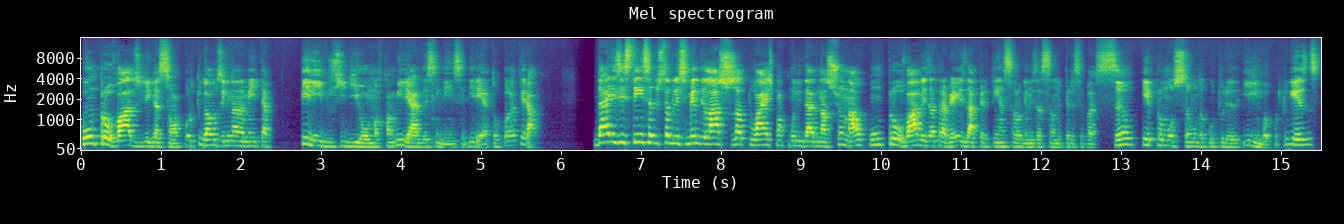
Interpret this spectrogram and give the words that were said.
comprovados de ligação a Portugal, designadamente apelidos, idioma familiar, descendência direta ou colateral. Da existência do estabelecimento de laços atuais com a comunidade nacional, comprováveis através da pertença à Organização de Preservação e Promoção da Cultura e Língua Portuguesas,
